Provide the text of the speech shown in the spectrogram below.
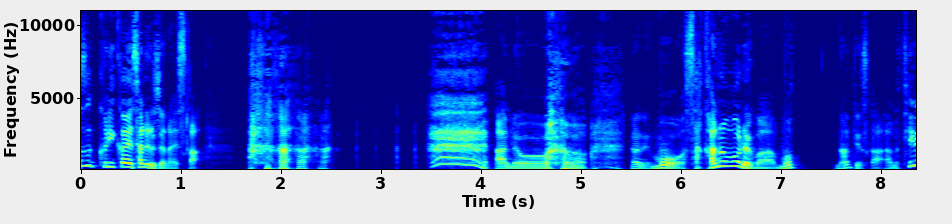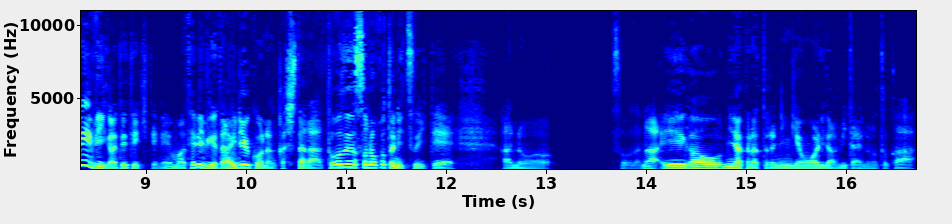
ず繰り返されるじゃないですか。あのなんでもう遡ればもっなんていうんですかあのテレビが出てきてね、まあ、テレビが大流行なんかしたら当然そのことについてあのそうだな映画を見なくなったら人間終わりだみたいなのとか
